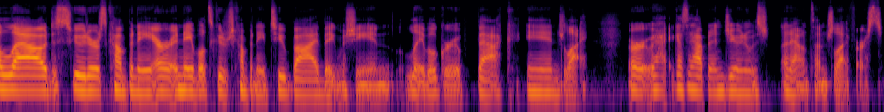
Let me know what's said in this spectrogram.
allowed Scooter's company or enabled Scooter's company to buy Big Machine Label Group back in July. Or I guess it happened in June. It was announced on July 1st.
